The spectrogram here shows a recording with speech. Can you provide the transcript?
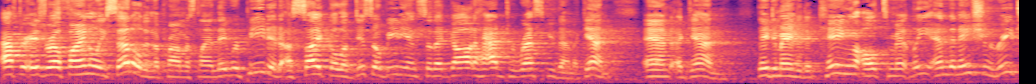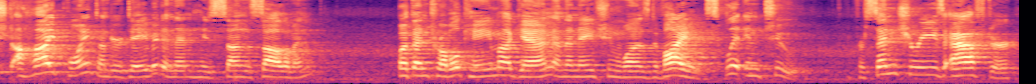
After Israel finally settled in the promised land, they repeated a cycle of disobedience so that God had to rescue them again and again. They demanded a king ultimately, and the nation reached a high point under David and then his son Solomon. But then trouble came again, and the nation was divided, split in two. For centuries after,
